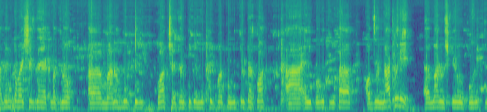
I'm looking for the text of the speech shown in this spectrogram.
আদম কাবাই সেজদায় একমাত্র মানব মুক্তির পথ, শয়তান থেকে মুক্তির পথ, পবিত্রতার পথ এই পবিত্রতা অর্জন না করে মানুষ কেউ পবিত্র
